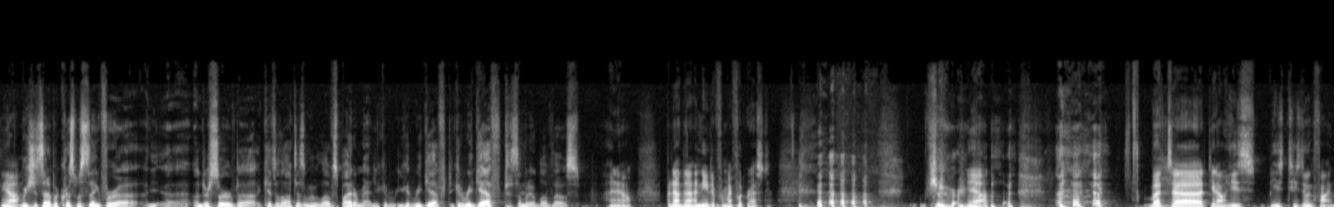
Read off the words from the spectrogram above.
yeah, We should set up a Christmas thing for uh, uh, underserved uh, kids with autism who love Spider-Man. You could you could regift. You could regift. Somebody would love those. I know. But now that I need it for my footrest. Sure. Yeah. but uh, you know, he's he's he's doing fine.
